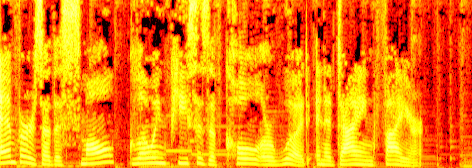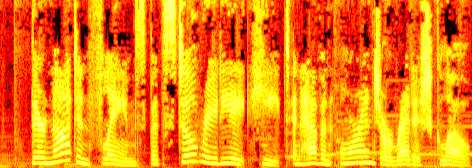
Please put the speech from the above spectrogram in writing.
Embers are the small, glowing pieces of coal or wood in a dying fire. They're not in flames but still radiate heat and have an orange or reddish glow.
